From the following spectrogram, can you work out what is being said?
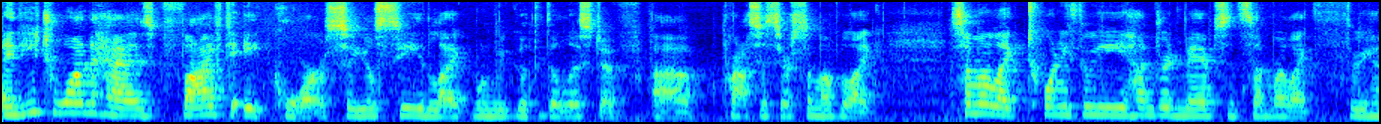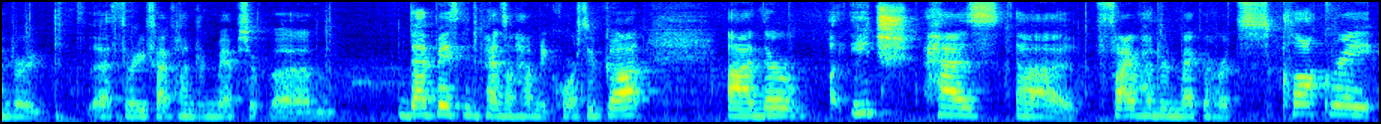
And each one has five to eight cores. So you'll see, like, when we go through the list of uh, processors, some of like some are like 2300 MIPS and some are like 300 uh, 3500 MIPS um, that basically depends on how many cores you've got. Uh, they're each has uh, 500 megahertz clock rate.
